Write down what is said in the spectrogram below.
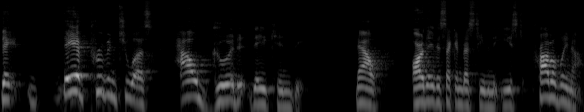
They they have proven to us how good they can be. Now, are they the second best team in the East? Probably not.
